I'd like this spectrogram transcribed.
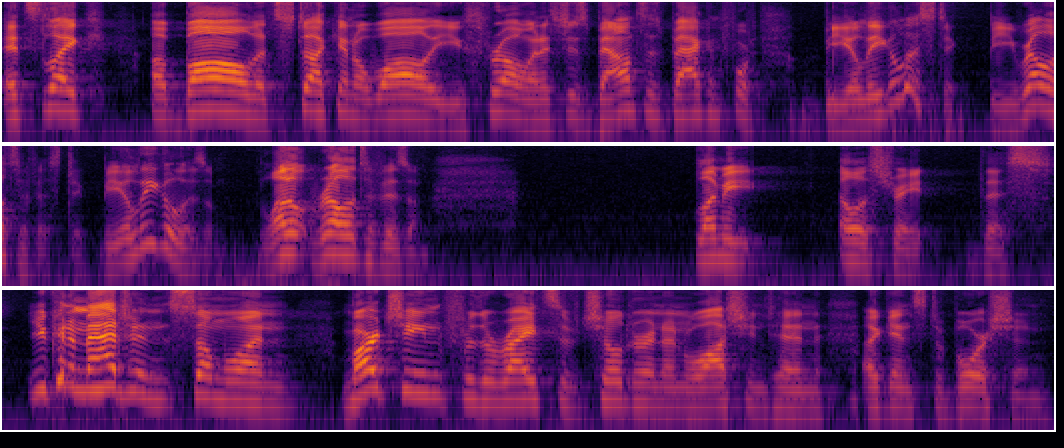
It's like a ball that's stuck in a wall that you throw and it just bounces back and forth. Be legalistic, be relativistic, be legalism, relativism. Let me illustrate this. You can imagine someone marching for the rights of children in Washington against abortion,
